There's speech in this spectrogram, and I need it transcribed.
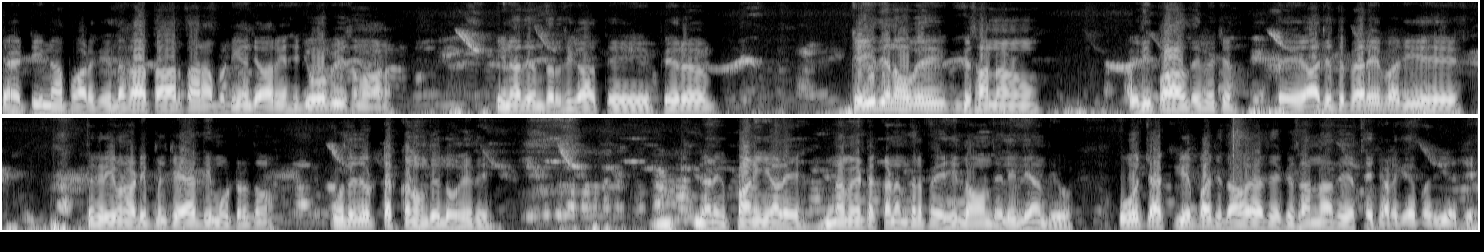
ਚਾਹੇ ਟੀਨਾ ਪਾੜ ਕੇ ਲਗਾਤਾਰ ਤਾਰਾਂ ਵੱਡੀਆਂ ਜਾ ਰਹੀਆਂ ਸੀ, ਜੋ ਵੀ ਸਮਾਨ ਇਹਨਾਂ ਦੇ ਅੰਦਰ ਸੀਗਾ ਤੇ ਫਿਰ ਕਈ ਦਿਨ ਹੋ ਗਏ ਸੀ ਕਿਸਾਨਾਂ ਨੂੰ ਇਹਦੀ ਭਾਲ ਦੇ ਵਿੱਚ ਤੇ ਅੱਜ ਦੁਪਹਿਰੇ ਭਾਜੀ ਇਹ ਤਕਰੀਬਨ ਸਾਡੀ ਪੰਚਾਇਤ ਦੀ ਮੋਟਰ ਤੋਂ ਉਹਦੇ ਜੋ ਢੱਕਣ ਹੁੰਦੇ ਲੋਹੇ ਦੇ, ਯਾਨੀ ਕਿ ਪਾਣੀ ਵਾਲੇ ਨਵੇਂ ਢੱਕਣ ਅੰਦਰ ਪਏ ਸੀ, ਲਾਉਣ ਦੇ ਲਈ ਲਿਆਂਦੇ ਉਹ। ਉਹ ਚੱਕ ਕੇ ਭੱਜਦਾ ਹੋਇਆ ਤੇ ਕਿਸਾਨਾਂ ਦੇ ਹੱਥੇ ਚੜ ਗਿਆ ਭਾਜੀ ਅੱਜ ਇਹ।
